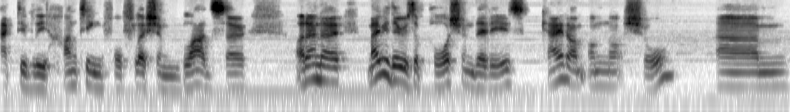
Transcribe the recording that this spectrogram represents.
actively hunting for flesh and blood. So I don't know. Maybe there is a portion that is, Kate. I'm, I'm not sure. Um,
